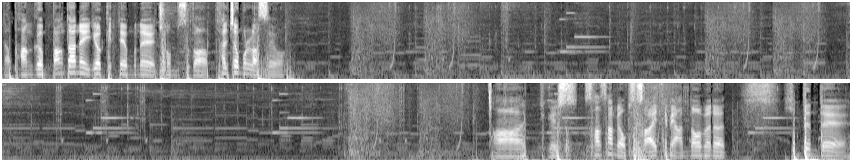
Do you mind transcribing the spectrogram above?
나 방금 빵단을 이겼기 때문에 점수가 8점 올랐어요 아 이게 시- 산삼이 없어서 아이템이 안 나오면은 힘든데.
